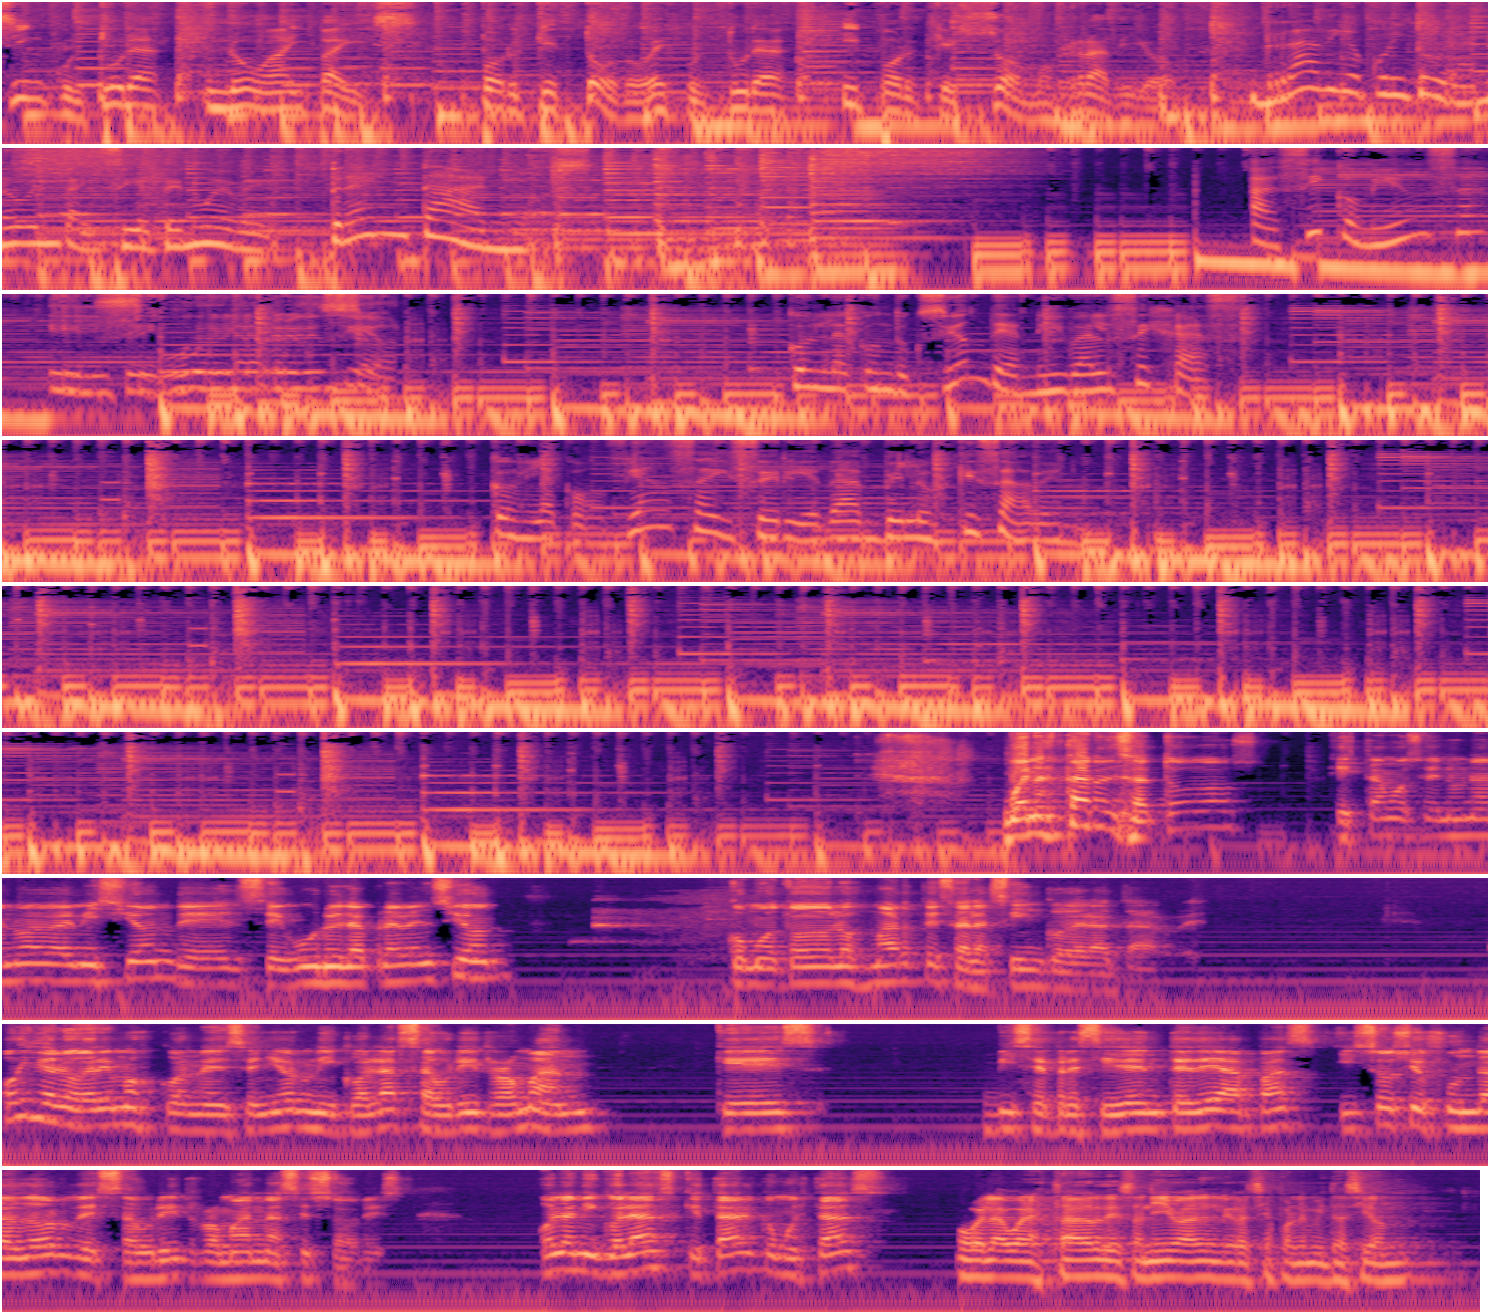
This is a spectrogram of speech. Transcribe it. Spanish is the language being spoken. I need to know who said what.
Speaker 1: Sin cultura no hay país, porque todo es cultura y porque somos radio.
Speaker 2: Radio Cultura 979, 30 años. Así comienza El Seguro y la Prevención. Con la conducción de Aníbal Cejas. Con la confianza y seriedad de los que saben.
Speaker 3: Buenas tardes a todos. Estamos en una nueva emisión de El Seguro y la Prevención, como todos los martes a las 5 de la tarde. Hoy dialogaremos con el señor Nicolás Saurit Román, que es vicepresidente de APAS y socio fundador de Saurit Román Asesores. Hola Nicolás, ¿qué tal? ¿Cómo estás?
Speaker 4: Hola, buenas tardes Aníbal, gracias por la invitación.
